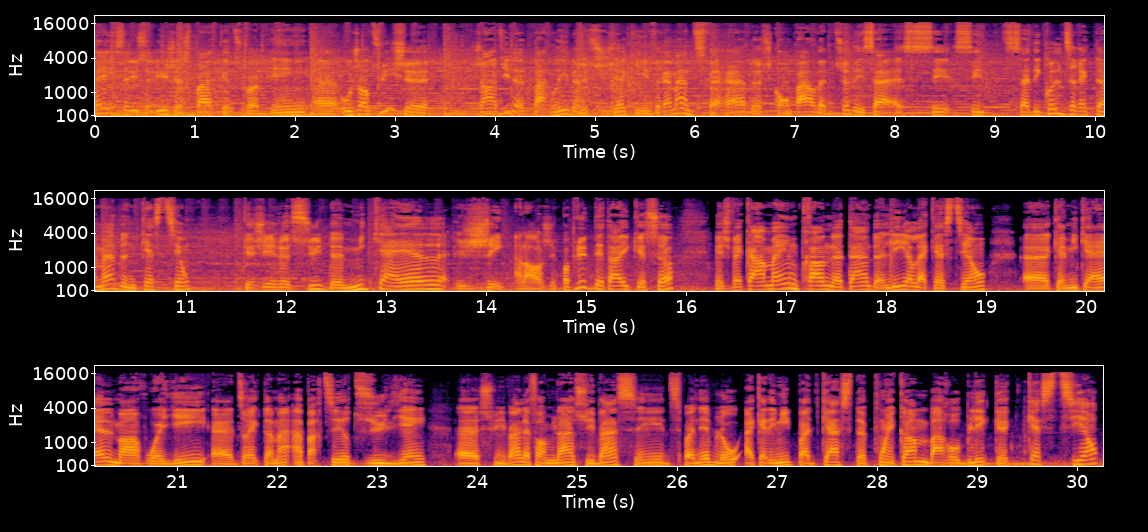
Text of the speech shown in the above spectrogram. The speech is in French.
Hey, salut, salut, j'espère que tu vas bien. Euh, Aujourd'hui, j'ai envie de te parler d'un sujet qui est vraiment différent de ce qu'on parle d'habitude et ça, ça découle directement d'une question que j'ai reçue de Michael G. Alors, j'ai pas plus de détails que ça, mais je vais quand même prendre le temps de lire la question euh, que Michael m'a envoyée euh, directement à partir du lien euh, suivant. Le formulaire suivant, c'est disponible au academypodcast.com barre oblique question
